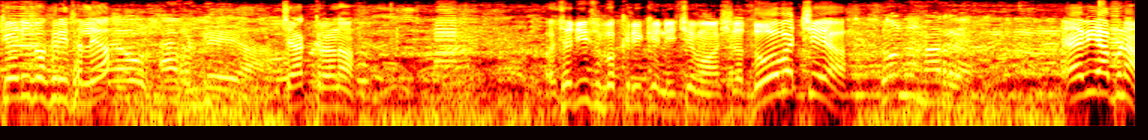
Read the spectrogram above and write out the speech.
کیڑی بکری تھلے چیک کرانا۔ अच्छा जी इस बकरी के नीचे माशाल्लाह दो बच्चे आ ए भी अपना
